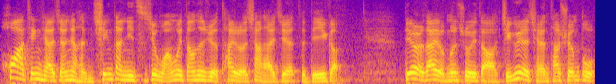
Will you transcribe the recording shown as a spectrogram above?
话听起来讲讲很轻，但你仔细玩味当中，觉得他有了下台阶，这第一个。第二，大家有没有注意到，几个月前他宣布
